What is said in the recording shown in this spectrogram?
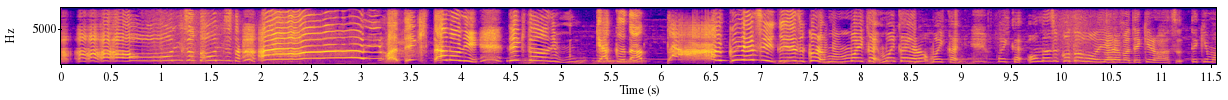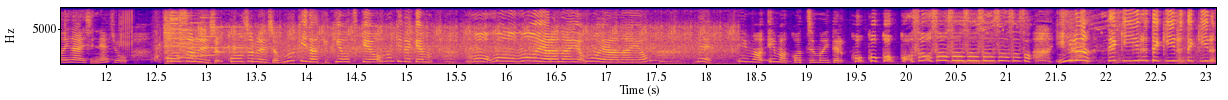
あ、あ、あ、あ、落ちちゃった、落ちちゃった。あー今できたのにできたのに逆だった悔しい悔しいこれもう一回、もう一回やろうもう一回。もう一回。同じことをやればできるはず。敵もいないしね。こうするでしょこうするでしょ向きだけ気をつけよう向きだけ、もう、もう、もうやらないよもうやらないよ。で、今、今こっち向いてる。こ、こ、こ、こ、そうそうそうそうそうそうそういる敵いる敵いる敵いる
